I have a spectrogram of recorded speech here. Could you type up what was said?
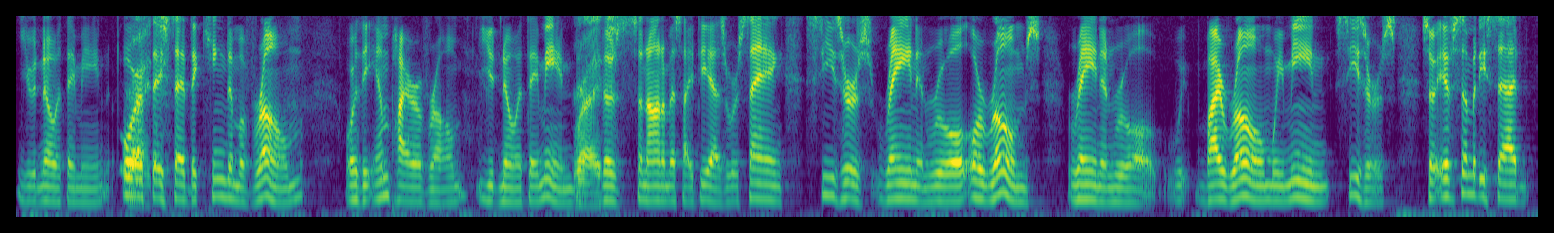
you would know what they mean. Or if they said the kingdom of Rome or the empire of Rome, you'd know what they mean. Right. Those synonymous ideas. We're saying Caesar's reign and rule or Rome's reign and rule. We, by Rome, we mean Caesar's. So if somebody said,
